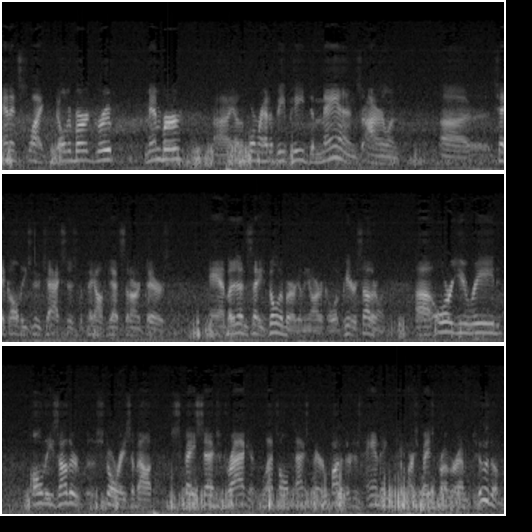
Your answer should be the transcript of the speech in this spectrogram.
and it's like Bilderberg Group member, uh, you know, the former head of BP demands Ireland uh, take all these new taxes to pay off debts that aren't theirs and but it doesn't say he's Bilderberg in the article with Peter Sutherland. Uh, or you read all these other stories about SpaceX Dragon. Well, that's all taxpayer funded. They're just handing our space program to them.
